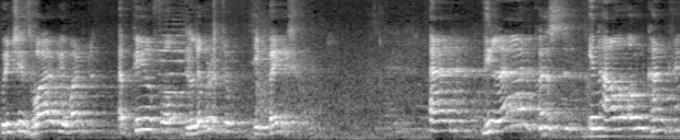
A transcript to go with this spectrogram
Which is why we want to appeal for deliberative debate and the land question in our own country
